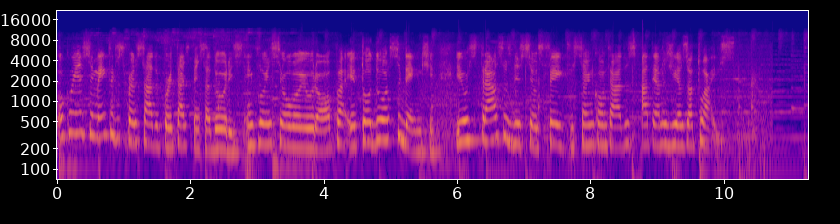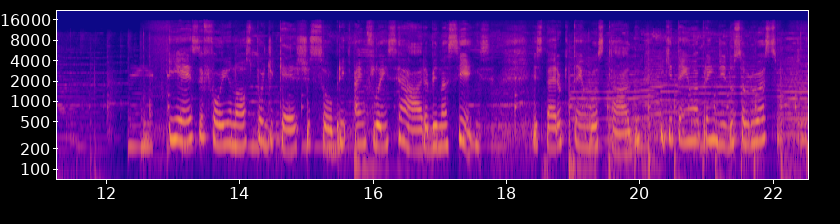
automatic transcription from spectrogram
O conhecimento dispersado por tais pensadores influenciou a Europa e todo o Ocidente, e os traços de seus feitos são encontrados até nos dias atuais. E esse foi o nosso podcast sobre a influência árabe na ciência. Espero que tenham gostado e que tenham aprendido sobre o assunto.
